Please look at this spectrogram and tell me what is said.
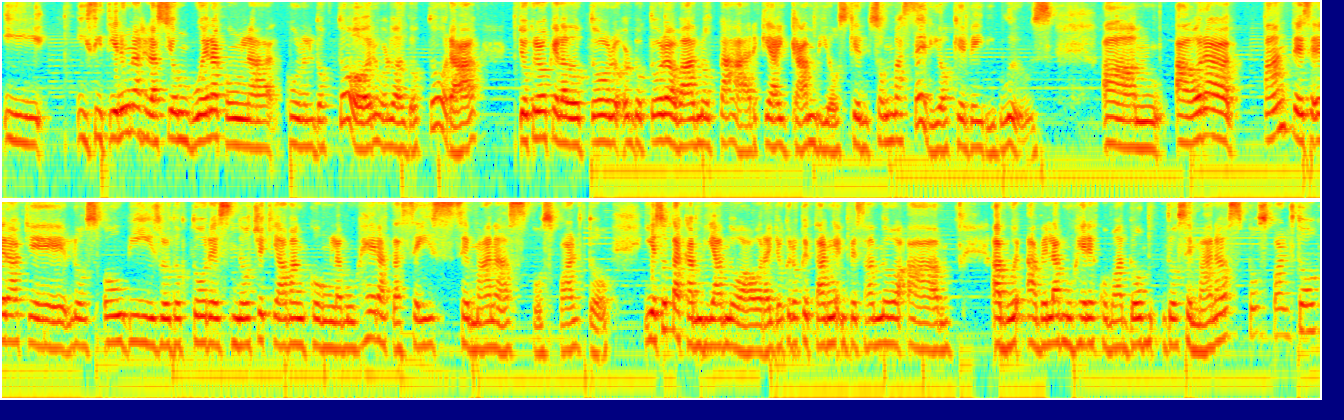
y y si tiene una relación buena con, la, con el doctor o la doctora, yo creo que la doctor o doctora va a notar que hay cambios que son más serios que baby blues. Um, ahora, antes era que los OBs, los doctores, no chequeaban con la mujer hasta seis semanas postparto. Y eso está cambiando ahora. Yo creo que están empezando a, a, ver las mujeres como a dos semanas postparto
